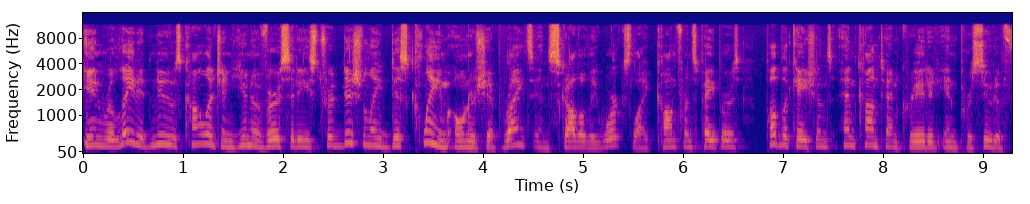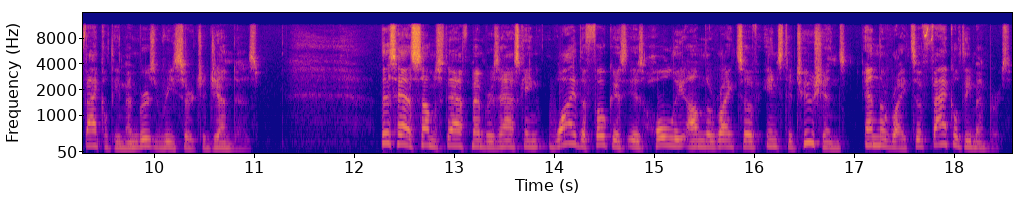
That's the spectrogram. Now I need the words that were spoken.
In related news, college and universities traditionally disclaim ownership rights in scholarly works like conference papers, publications, and content created in pursuit of faculty members' research agendas. This has some staff members asking why the focus is wholly on the rights of institutions and the rights of faculty members.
